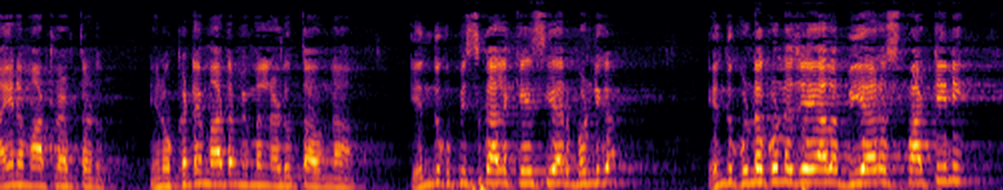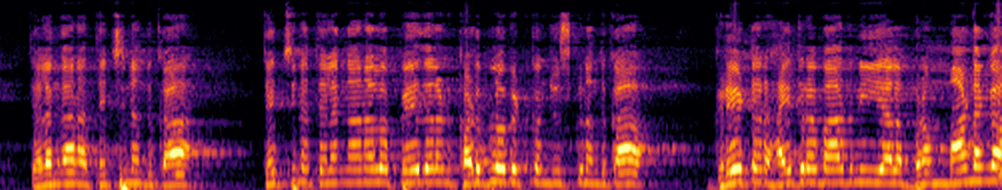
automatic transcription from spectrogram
ఆయన మాట్లాడతాడు. నేను ఒక్కటే మాట మిమ్మల్ని అడుగుతా ఉన్నా. ఎందుకు పిసకాలి కేసీఆర్ బొండిగా? ఎందుకు ఉండకుండా చేయాలో బీఆర్ఎస్ పార్టీని? తెలంగాణ తెచ్చినందుక తెచ్చిన తెలంగాణలో పేదలను కడుపులో పెట్టుకొని చూసుకున్నందుక గ్రేటర్ హైదరాబాద్ని ఇవాళ బ్రహ్మాండంగా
